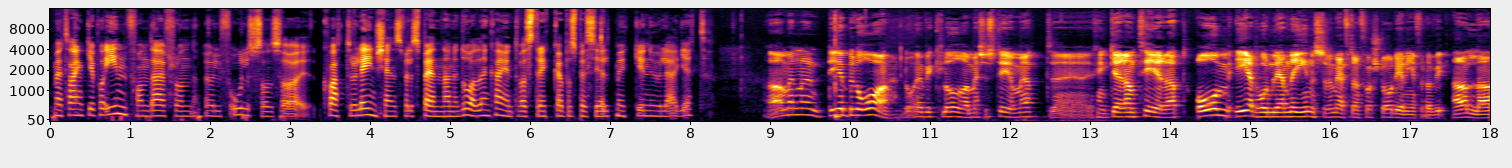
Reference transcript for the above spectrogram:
Med tanke på infon där från Ulf Olsson så Quattro Lane känns väl spännande då. Den kan ju inte vara sträckad på speciellt mycket i nuläget. Ja, men det är bra. Då är vi klara med systemet. Eh, jag kan garantera att om Edholm lämnar in så är vi med efter den första avdelningen för då har vi alla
